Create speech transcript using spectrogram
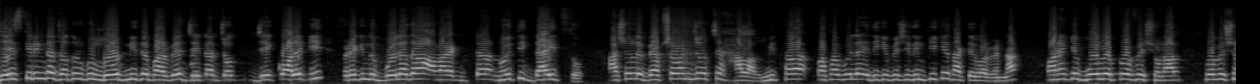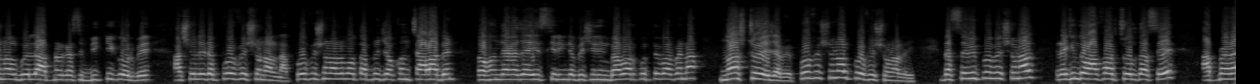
যে স্ক্রিনটা যতটুকু লোড নিতে পারবে, যেটার যে কোয়ালিটি ওটা কিন্তু বইলা দেওয়া আমার একটা নৈতিক দায়িত্ব। আসলে ব্যবসা বাণিজ্য হচ্ছে হালাল। মিথ্যা কথা বলে এদিকে বেশি দিন টিকে থাকতে পারবেন না। অনেকে বলবে প্রফেশনাল প্রফেশনাল বলে আপনার কাছে বিক্রি করবে, আসলে এটা প্রফেশনাল না। প্রফেশনাল মতো আপনি যখন চালাবেন, তখন দেখা যায় স্ক্রিনটা বেশি দিন ব্যবহার করতে পারবে না, নষ্ট হয়ে যাবে। প্রফেশনাল প্রফেশনালই এটা সেমি প্রফেশনাল এটা কিন্তু অফার চলতেছে। আপনারা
